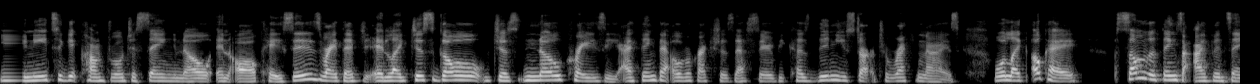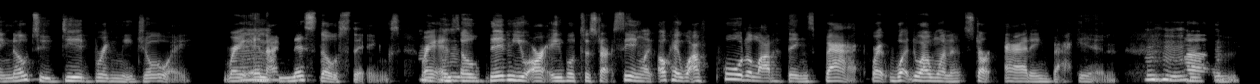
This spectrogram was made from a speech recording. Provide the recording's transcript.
you need to get comfortable just saying no in all cases, right? That and like just go, just no crazy. I think that overcorrection is necessary because then you start to recognize, well, like, okay, some of the things that I've been saying no to did bring me joy right mm-hmm. and i mm. miss those things right mm-hmm. and so then you are able to start seeing like okay well i've pulled a lot of things back right what do i want to start adding back in mm-hmm. um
